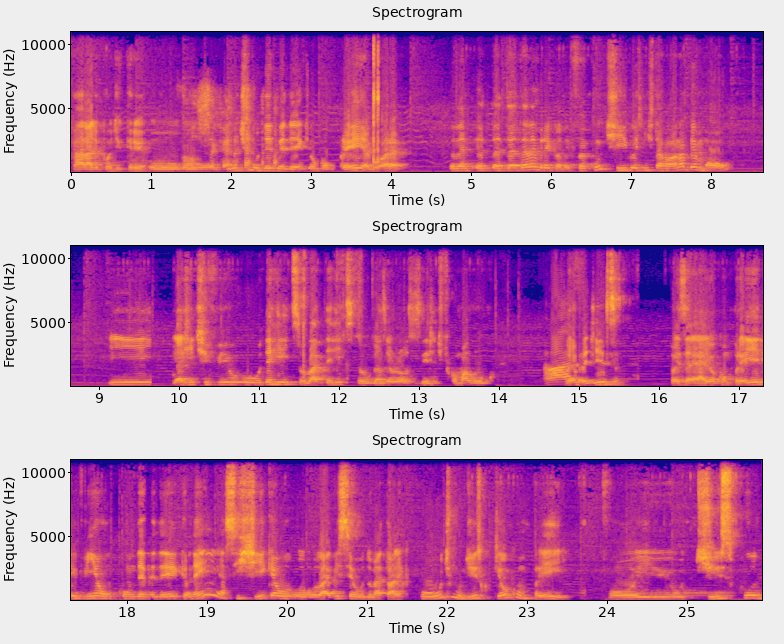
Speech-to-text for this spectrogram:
Caralho, pode crer. O, Nossa, o cara. último DVD que eu comprei agora, eu, lembro, eu até, até lembrei, Cláudio, foi contigo, a gente tava lá na Bemol e a gente viu o The Hits, o Live The Hits do Guns N' Roses, e a gente ficou maluco. Ah, Lembra disso? Pois é, aí eu comprei e ele vinha com um DVD que eu nem assisti, que é o, o Live CU do Metallica. O último disco que eu comprei foi o disco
